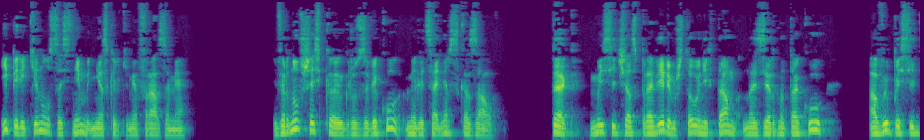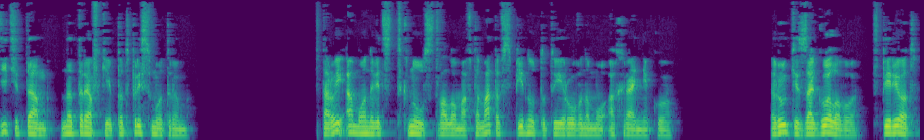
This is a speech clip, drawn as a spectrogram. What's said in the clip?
и перекинулся с ним несколькими фразами. Вернувшись к грузовику, милиционер сказал. «Так, мы сейчас проверим, что у них там на зернотаку, а вы посидите там, на травке, под присмотром». Второй ОМОНовец ткнул стволом автомата в спину татуированному охраннику. «Руки за голову! Вперед!»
